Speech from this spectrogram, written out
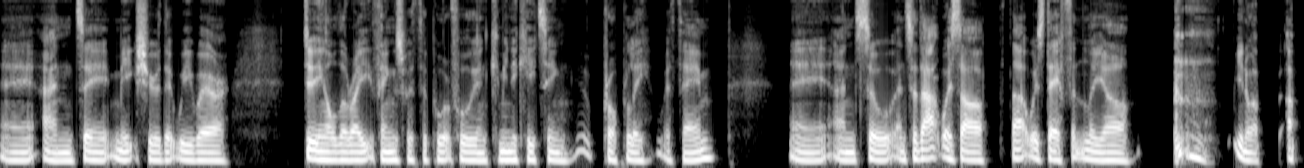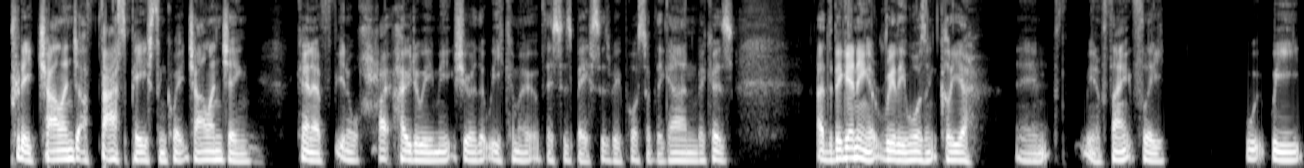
uh, and uh, make sure that we were doing all the right things with the portfolio and communicating properly with them. Uh, and so and so that was a that was definitely a you know a, a pretty challenge, a fast paced and quite challenging kind of you know how, how do we make sure that we come out of this as best as we possibly can? Because at the beginning it really wasn't clear. Um, you know, thankfully we, we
